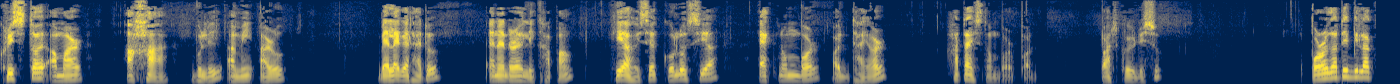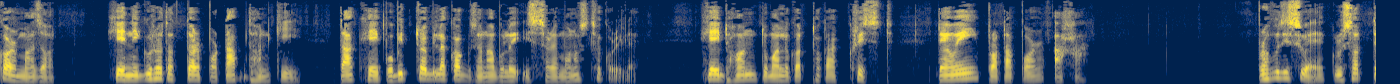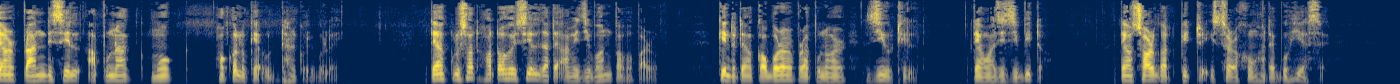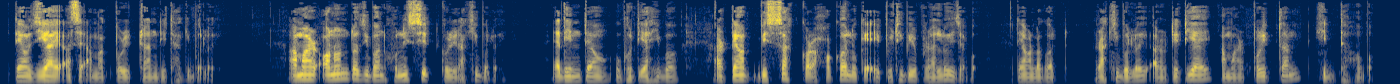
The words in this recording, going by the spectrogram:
খ্ৰীষ্টই আমাৰ আশা বুলি আমি আৰু বেলেগ এঠাইতো এনেদৰে লিখা পাওঁ। সেয়া হৈছে কলচীয়া এক নম্বৰ অধ্যায়ৰ সাতাইছ নম্বৰ পদ। পাঠ কৰি দিছো। পৰজাতিবিলাকৰ মাজত সেই নিগৃঢ় তত্বৰ প্ৰতাপ ধন কি? তাক সেই পবিত্ৰবিলাকক জনাবলৈ ঈশ্বৰে মনস্থ কৰিলে। সেই ধন তোমালোকত থকা খ্ৰীষ্ট তেওঁৱেই প্ৰতাপৰ আশা। প্ৰভু যীশুৱে ক্ৰুচত তেওঁৰ প্ৰাণ দিছিল আপোনাক মোক সকলোকে উদ্ধাৰ কৰিবলৈ। তেওঁ ক্ৰুচত হত হৈছিল যাতে আমি জীৱন পাব পাৰো। কিন্তু তেওঁ কবৰৰ পৰা পুনৰ জি উঠিল। তেওঁ আজি জীৱিত। তেওঁ স্বৰ্গত পিতৃ ঈশ্বৰৰ সোঁহাতে বহি আছে। তেওঁ জীয়াই আছে আমাক পৰিত্ৰাণ দি থাকিবলৈ। আমাৰ অনন্ত জীৱন সুনিশ্চিত কৰি ৰাখিবলৈ। এদিন তেওঁ উভতি আহিব আৰু তেওঁত বিশ্বাস কৰা সকলোকে এই পৃথিৱীৰ পৰা লৈ যাব। তেওঁৰ লগত ৰাখিবলৈ আৰু তেতিয়াই আমাৰ পৰিত্ৰাণ সিদ্ধ হ'ব।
